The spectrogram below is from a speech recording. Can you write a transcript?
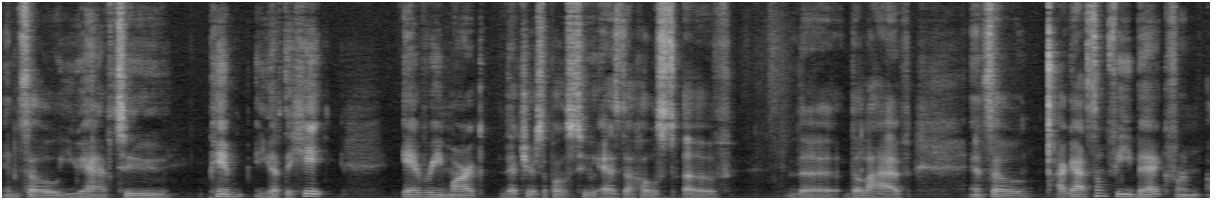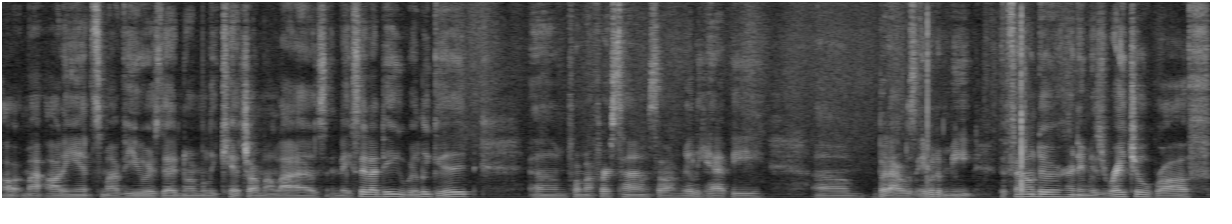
And so you have to pin you have to hit every mark that you're supposed to as the host of the the live. And so I got some feedback from my audience, my viewers that normally catch all my lives, and they said I did really good um, for my first time. So I'm really happy. Um, but I was able to meet the founder. Her name is Rachel Roth.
